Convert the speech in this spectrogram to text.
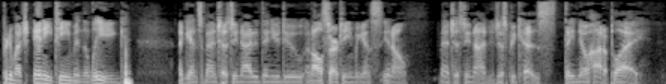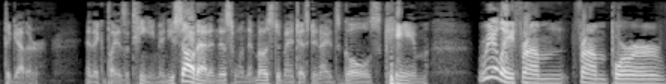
pretty much any team in the league against Manchester United than you do an all-star team against, you know, Manchester United just because they know how to play together and they can play as a team. And you saw that in this one that most of Manchester United's goals came really from from poor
